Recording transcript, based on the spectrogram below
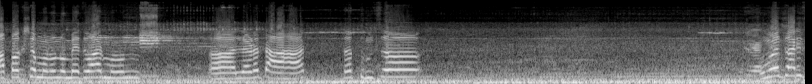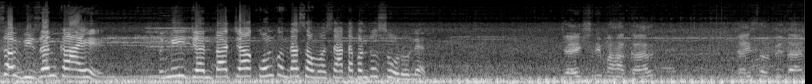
अपक्ष म्हणून उमेदवार म्हणून लढत आहात. तर तुमचं उमेदवारीचं विजन काय आहे? तुम्ही जनताच्या कोणकोणत्या समस्या आतापर्यंत सोडवल्यात? जय श्री महाकाल जय संविधान.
